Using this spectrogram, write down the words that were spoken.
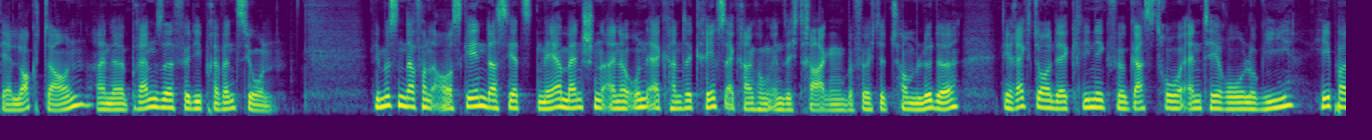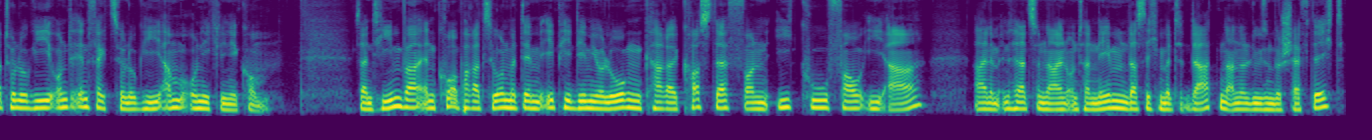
Der Lockdown eine Bremse für die Prävention. Wir müssen davon ausgehen, dass jetzt mehr Menschen eine unerkannte Krebserkrankung in sich tragen, befürchtet Tom Lüdde, Direktor der Klinik für Gastroenterologie, Hepatologie und Infektiologie am Uniklinikum. Sein Team war in Kooperation mit dem Epidemiologen Karel Kostev von IQVIA, einem internationalen Unternehmen, das sich mit Datenanalysen beschäftigt,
